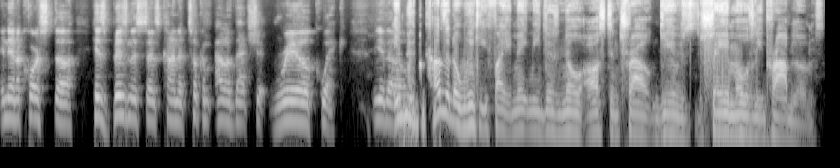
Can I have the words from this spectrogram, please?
and then of course the his business sense kind of took him out of that shit real quick. You know, it was because of the Winky fight, make me just know Austin Trout gives Shane Mosley problems.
